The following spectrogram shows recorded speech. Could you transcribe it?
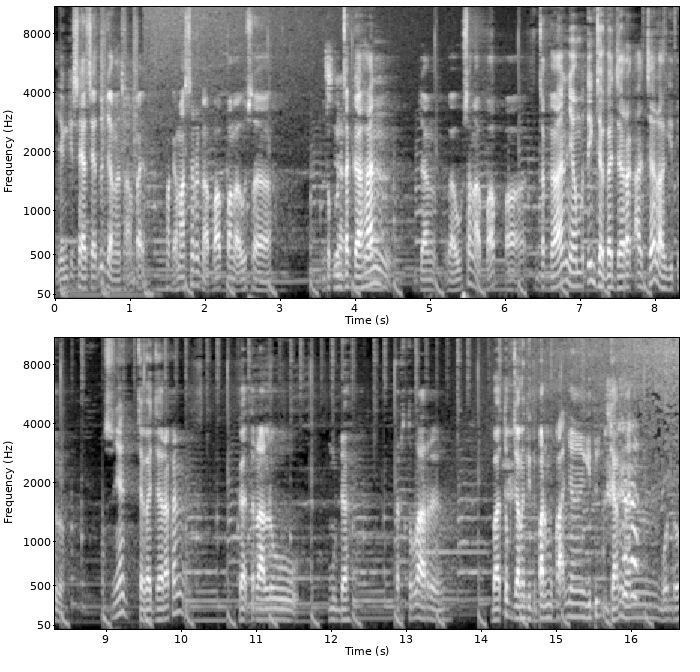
yang sehat-sehat itu jangan sampai pakai masker nggak apa-apa nggak usah. Untuk Siap, pencegahan jangan nggak usah nggak apa-apa. Pencegahan yang penting jaga jarak aja lah gitu loh. Maksudnya jaga jarak kan nggak terlalu mudah tertular batuk jangan di depan mukanya gitu jangan bodoh.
